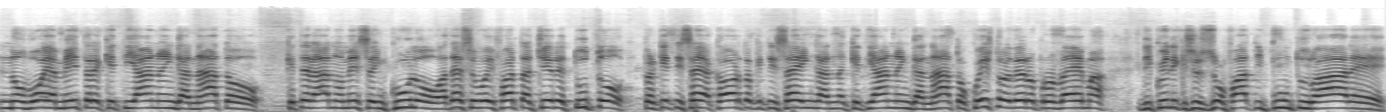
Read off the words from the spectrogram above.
non vuoi ammettere che ti hanno ingannato, che te l'hanno messa in culo, adesso vuoi far tacere tutto perché ti sei accorto che ti, sei ingann- che ti hanno ingannato, questo è il vero problema di quelli che si sono fatti punturare,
